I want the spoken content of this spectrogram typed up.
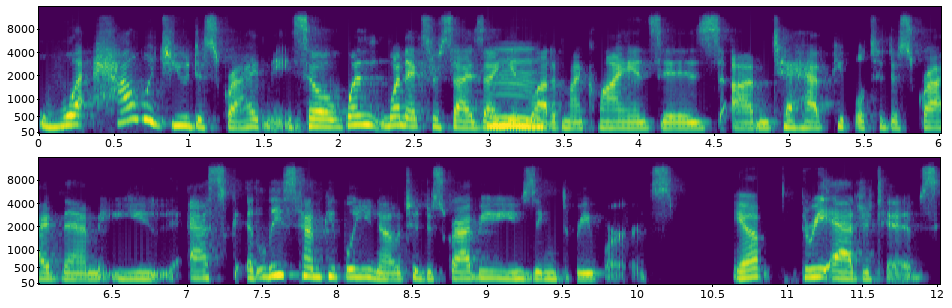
what how would you describe me so one one exercise i mm. give a mm. lot of my clients is um, to have people to describe them you ask at least 10 people you know to describe you using three words Yep. Three adjectives.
